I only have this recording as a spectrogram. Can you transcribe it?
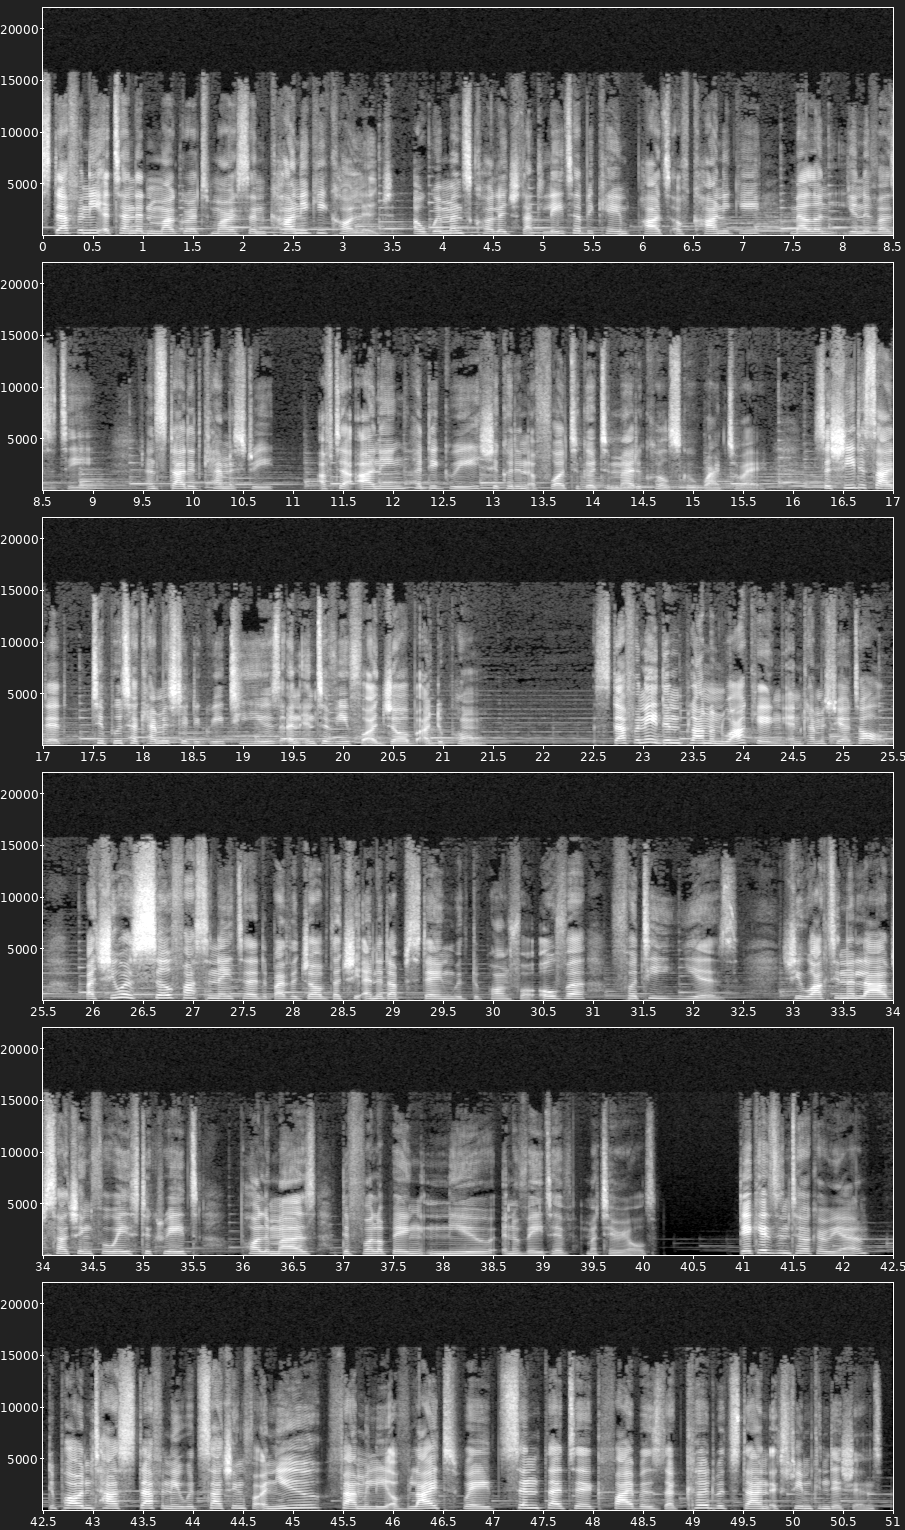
Stephanie attended Margaret Morrison Carnegie College, a women's college that later became part of Carnegie Mellon University, and studied chemistry. After earning her degree, she couldn't afford to go to medical school right away. So she decided to put her chemistry degree to use and interview for a job at DuPont. Stephanie didn't plan on working in chemistry at all, but she was so fascinated by the job that she ended up staying with DuPont for over 40 years. She worked in a lab searching for ways to create polymers, developing new innovative materials. Decades into her career, DuPont tasked Stephanie with searching for a new family of lightweight synthetic fibers that could withstand extreme conditions.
